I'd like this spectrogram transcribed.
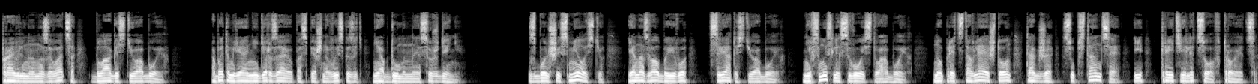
правильно называться благостью обоих. Об этом я не дерзаю поспешно высказать необдуманное суждение. С большей смелостью я назвал бы его святостью обоих, не в смысле свойства обоих, но представляя, что он также субстанция и третье лицо в Троице.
